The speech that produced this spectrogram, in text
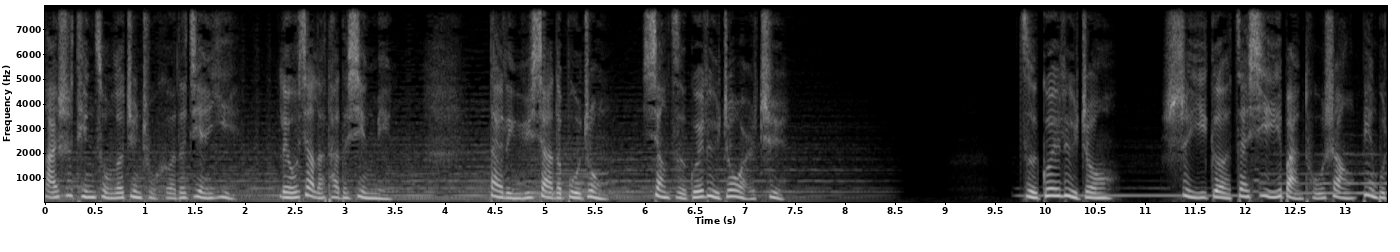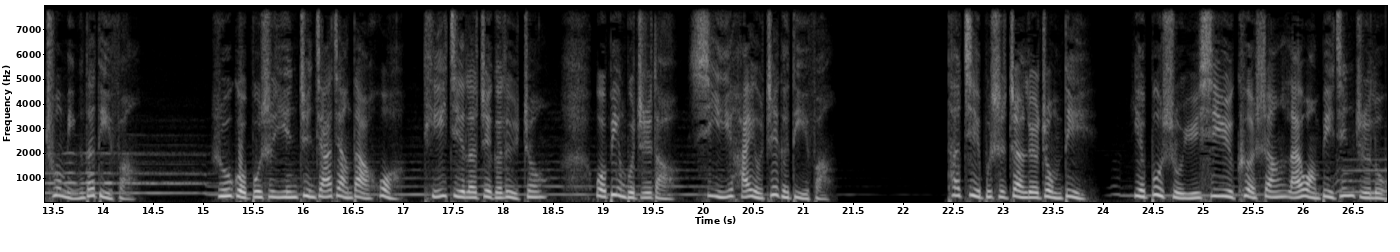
还是听从了郡主和的建议，留下了他的性命，带领余下的部众向秭归绿洲而去。秭归绿洲是一个在西夷版图上并不出名的地方，如果不是因郡家将大祸提及了这个绿洲，我并不知道西夷还有这个地方。它既不是战略重地，也不属于西域客商来往必经之路。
